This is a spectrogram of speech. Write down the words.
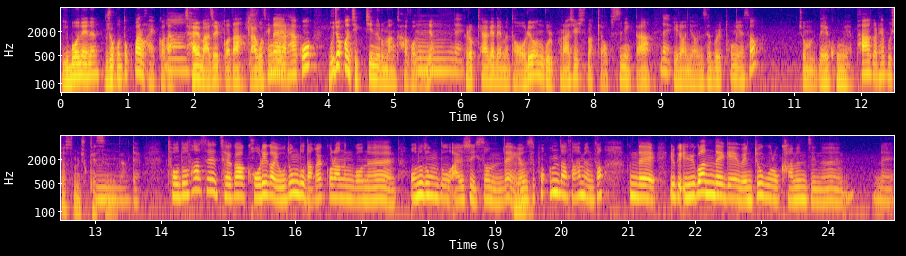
이번에는 무조건 똑바로 갈 거다. 아. 잘 맞을 거다라고 생각을 네. 하고 무조건 직진으로만 가거든요. 음, 네. 그렇게 하게 되면 더 어려운 골프를 하실 수밖에 없으니까 네. 이런 연습을 통해서 좀 내 공에 파악을 해보셨으면 좋겠습니다. 음, 네. 저도 사실 제가 거리가 요 정도 나갈 거라는 거는 어느 정도 알 수 있었는데 음. 연습 호- 혼자서 하면서 근데 이렇게 일관되게 왼쪽으로 가는지는 네.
